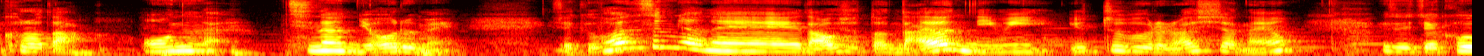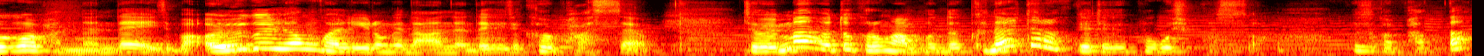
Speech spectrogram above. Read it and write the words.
그러다 어느 날 지난 여름에 이제 그 환승연에 나오셨던 나연님이 유튜브를 하시잖아요. 그래서 이제 그걸 봤는데 이제 막 얼굴형 관리 이런 게 나왔는데 이제 그걸 봤어요. 제가 웬만하면 또 그런 거안 보는데 그날따라 그게 되게 보고 싶었어. 그래서 그걸 봤다?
